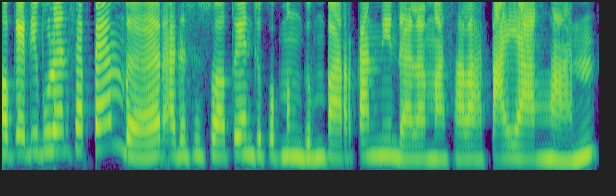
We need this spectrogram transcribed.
Oke di bulan September ada sesuatu yang cukup menggemparkan nih dalam masalah tayangan.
